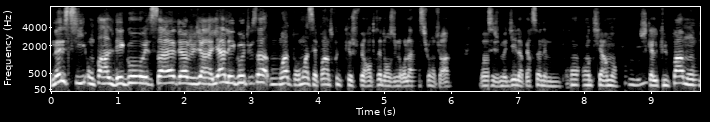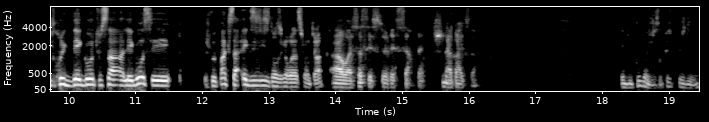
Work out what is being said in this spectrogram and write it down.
Même si on parle d'ego et de ça, tu vois, je veux dire, il y a l'ego, tout ça. Moi, pour moi, c'est pas un truc que je fais rentrer dans une relation, tu vois. Moi, si je me dis, la personne, elle me prend entièrement. Mhm. Je calcule pas mon truc d'ego, tout ça. L'ego, c'est. Je veux pas que ça existe dans une relation, tu vois. Ah ouais, ça c'est sûr et certain. Je suis d'accord avec ça. Et du coup, bah, je sais plus ce que je disais.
